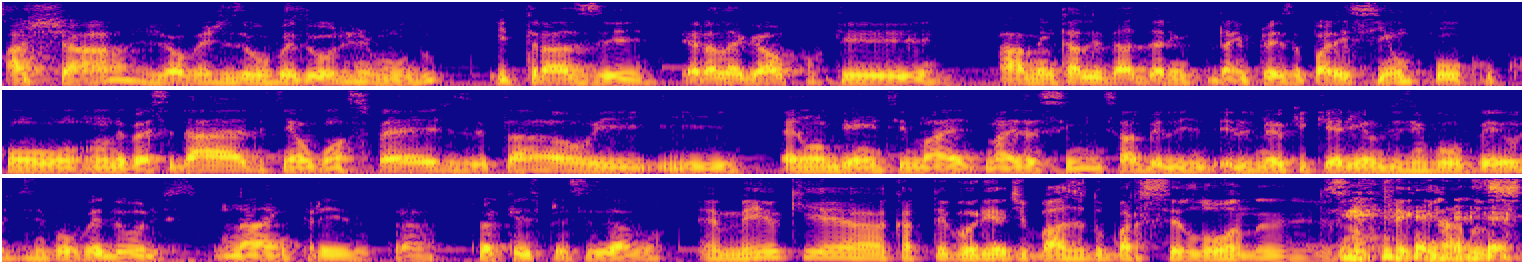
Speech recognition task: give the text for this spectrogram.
achar jovens desenvolvedores no mundo e trazer. Era legal porque a mentalidade da, da, empresa parecia um pouco com universidade, tinha algumas festas e tal, e, e, era um ambiente mais, mais assim, sabe? Eles, eles meio que queriam desenvolver os desenvolvedores na empresa para o que eles precisavam. É meio que a categoria de base do Barcelona. Eles vão pegar os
